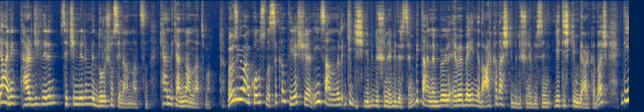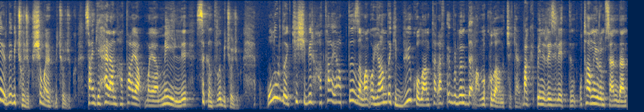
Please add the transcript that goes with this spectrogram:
Yani tercihlerin, seçimlerin ve duruşun seni anlatsın. Kendi kendine anlatma. Özgüven konusunda sıkıntı yaşayan insanları iki kişi gibi düşünebilirsin. Bir tane böyle ebeveyn ya da arkadaş gibi düşünebilirsin. Yetişkin bir arkadaş. Diğeri de bir çocuk, şımarık bir çocuk. Sanki her an hata yapmaya meyilli, sıkıntılı bir çocuk. Olur da kişi bir hata yaptığı zaman o yandaki büyük olan taraf öbürünün devamlı kulağını çeker. Bak beni rezil ettin, utanıyorum senden.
